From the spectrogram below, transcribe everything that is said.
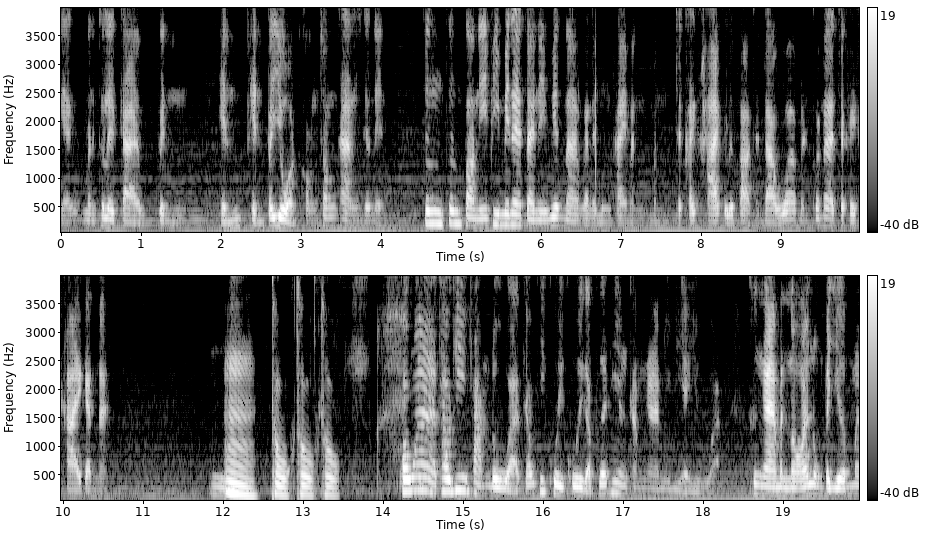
เงี้ยมันก็เลยกลายเป็น เห็นเห็นประโยชน์ของช่องทางอินเทอร์เน็ต ซึ่งซึ่งตอนนี้พี่ไม่แน่ใจในเวียดนามกับในเมืองไทยมันมันจะคล้ายๆกันหรือเปล่าแต่เดาว่ามันก็น่าจะคล้าย ๆกันนะ อืมอืมถูกถูกถูกเพราะว่าเท่าที่ฟังดูอะ เท่าที่คุยคุยกับเพื่อนที่ยังทำงานมีเดียอยู่อะ คืองานมันน้อยลงไปเยอะม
